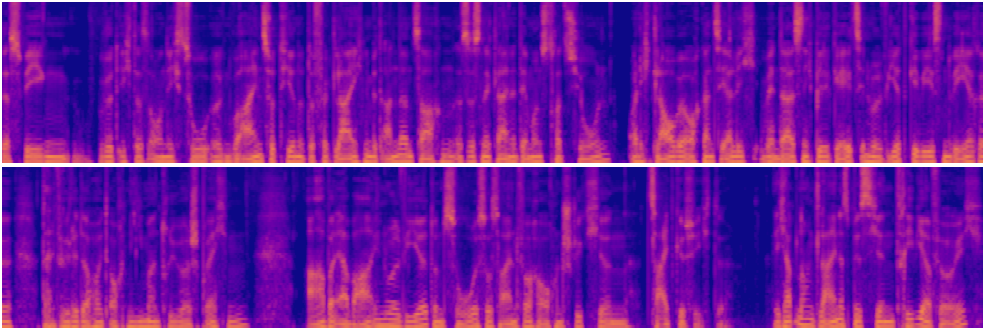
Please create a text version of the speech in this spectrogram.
Deswegen würde ich das auch nicht so irgendwo einsortieren oder vergleichen mit anderen Sachen. Es ist eine kleine Demonstration. Und ich glaube auch ganz ehrlich, wenn da jetzt nicht Bill Gates involviert gewesen wäre, dann würde da heute auch niemand drüber sprechen. Aber er war involviert und so ist es einfach auch ein Stückchen Zeitgeschichte. Ich habe noch ein kleines bisschen Trivia für euch.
